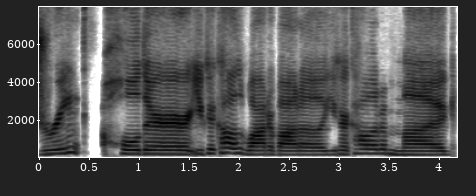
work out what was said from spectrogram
drink holder. You could call it a water bottle, you could call it a mug.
